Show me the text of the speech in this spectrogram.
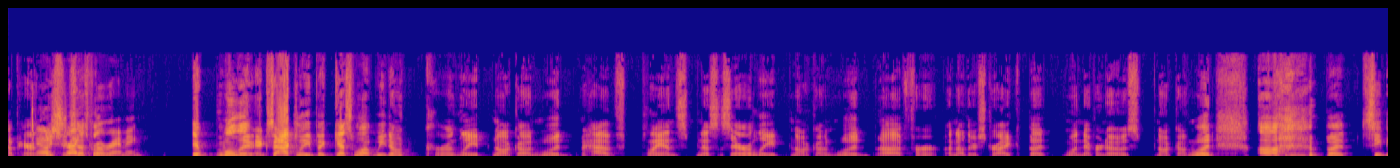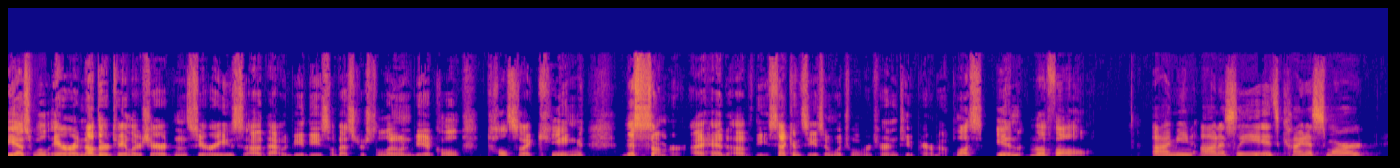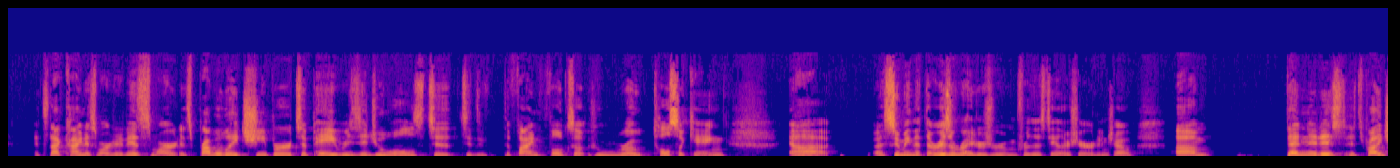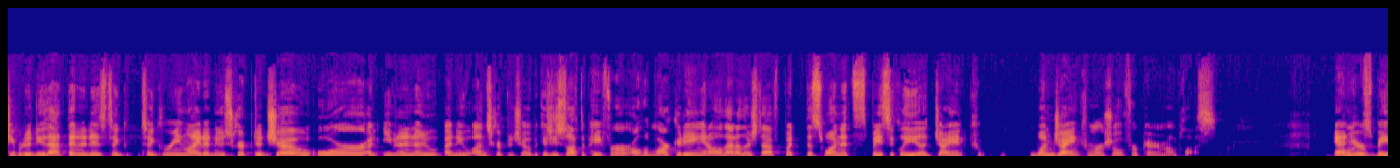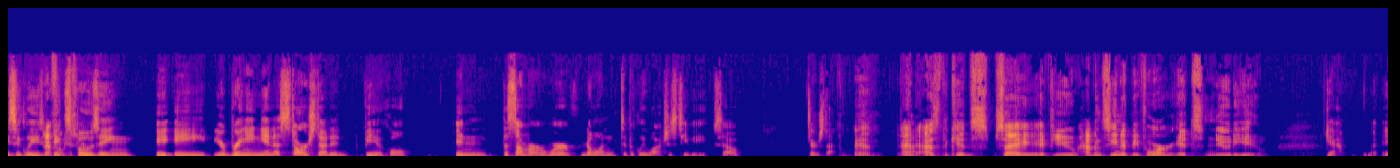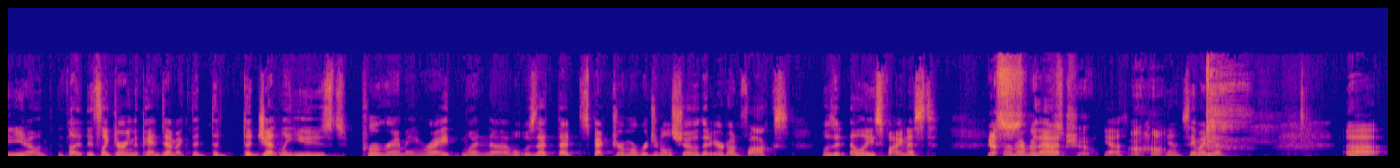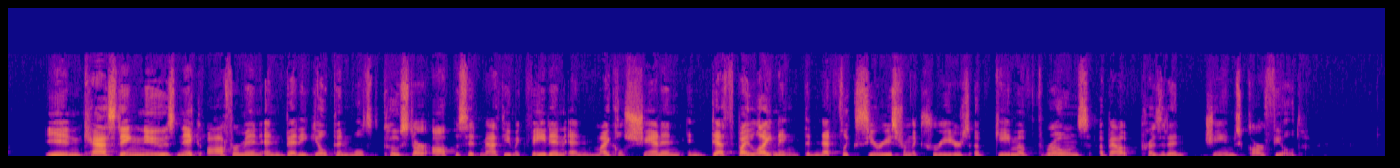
apparently Oh, strike successful. programming. It, well, exactly. But guess what? We don't currently, knock on wood, have plans necessarily, knock on wood, uh, for another strike. But one never knows, knock on wood. Uh, but CBS will air another Taylor Sheridan series. Uh, that would be the Sylvester Stallone vehicle Tulsa King this summer, ahead of the second season, which will return to Paramount Plus in the fall. I mean, honestly, it's kind of smart. It's not kind of smart. It is smart. It's probably cheaper to pay residuals to to, to find folks who wrote Tulsa King, uh, assuming that there is a writer's room for this Taylor Sheridan show. Um, then it is it's probably cheaper to do that than it is to to greenlight a new scripted show or an, even a new a new unscripted show because you still have to pay for all the marketing and all that other stuff. But this one, it's basically a giant one giant commercial for Paramount Plus, and oh, you're basically exposing a, a, you're bringing in a star-studded vehicle in the summer where no one typically watches TV. So there's that. And and uh, as the kids say, if you haven't seen it before, it's new to you Yeah, you know, it's like during the pandemic, the the, the gently used programming, right? When uh, what was that that Spectrum original show that aired on Fox? Was it LA's Finest? Yes, I remember that, that? show. Yeah, uh-huh. yeah, same idea. uh, in casting news, Nick Offerman and Betty Gilpin will co-star opposite Matthew Macfadyen and Michael Shannon in Death by Lightning, the Netflix series from the creators of Game of Thrones about President James Garfield.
